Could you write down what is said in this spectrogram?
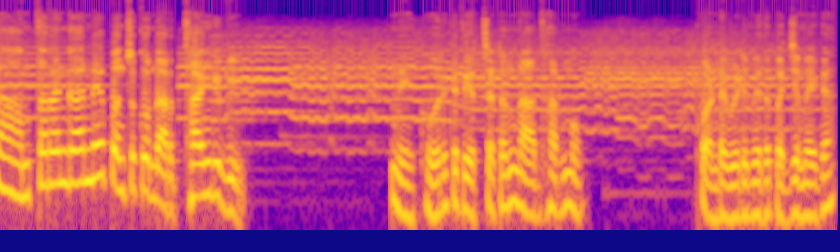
నా అంతరంగాన్నే పంచుకున్న అర్థాంగివి నీ కోరిక తీర్చటం నా ధర్మం. కొండవీడి మీద పద్యమేగా.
